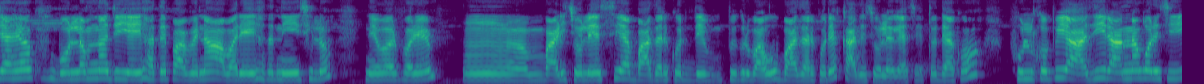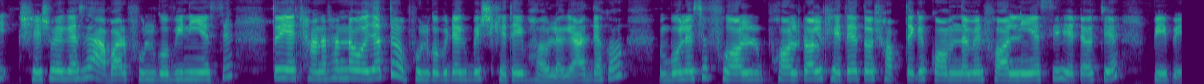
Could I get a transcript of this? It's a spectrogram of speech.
যাই হোক, বললাম না যে এই হাতে পাবে না, আবার এই হাতে নিয়েছিল। নেওয়ার পরে বাড়ি চলে এসেছি আর বাজার করে দে পিকুর বাবু বাজার করে কাজে চলে গেছে। তো দেখো, ফুলকপি আজই রান্না করেছি, শেষ হয়ে গেছে, আবার ফুলকপি নিয়ে এসছে। তো এই ঠান্ডা ঠান্ডা ওয়েদার তো, ফুলকপিটা বেশ খেতেই ভালো লাগে। আর দেখো, বলেছে ফল ফল টল খেতে তো সব থেকে কম দামের ফল নিয়ে এসেছি এটা হচ্ছে পেঁপে।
